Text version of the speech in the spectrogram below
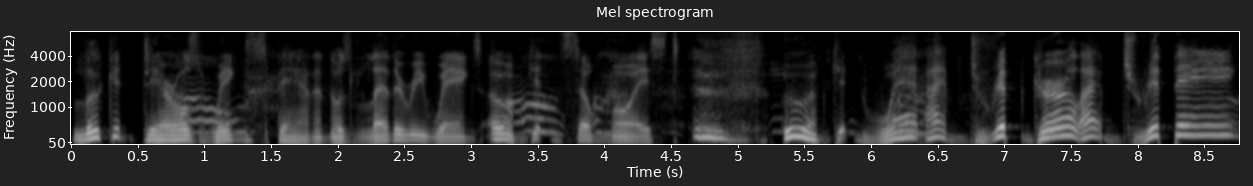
Look at Daryl's wingspan and those leathery wings. Oh, I'm getting so moist. Ooh, I'm getting wet. I am drip, girl. I am dripping.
